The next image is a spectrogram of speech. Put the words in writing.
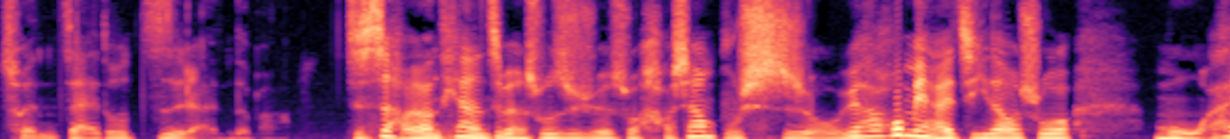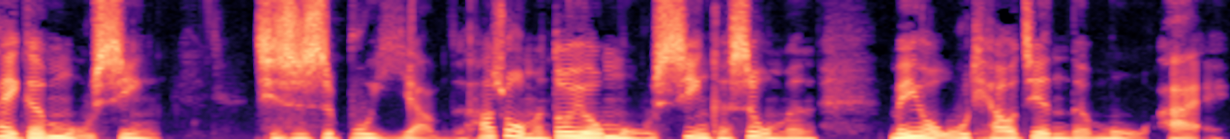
存在，都是自然的嘛。只是好像听了这本书就觉得说好像不是哦，因为他后面还提到说母爱跟母性其实是不一样的。他说我们都有母性，可是我们没有无条件的母爱，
